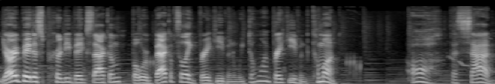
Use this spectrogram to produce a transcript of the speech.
You already paid us pretty big Stack'em, but we're back up to like break even. We don't want break even. Come on. Oh, that's sad.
